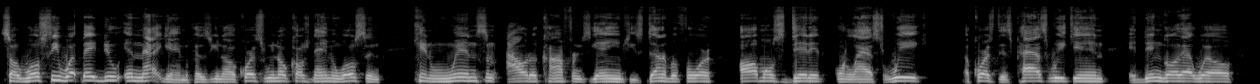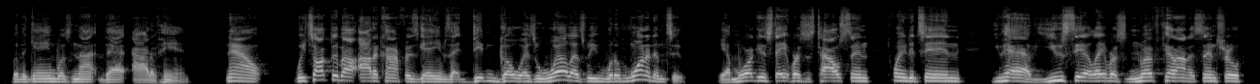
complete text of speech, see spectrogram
so we'll see what they do in that game because, you know, of course, we know Coach Damon Wilson can win some out of conference games. He's done it before, almost did it on last week. Of course, this past weekend, it didn't go that well, but the game was not that out of hand. Now, we talked about out of conference games that didn't go as well as we would have wanted them to. We have Morgan State versus Towson, 20 to 10. You have UCLA versus North Carolina Central,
